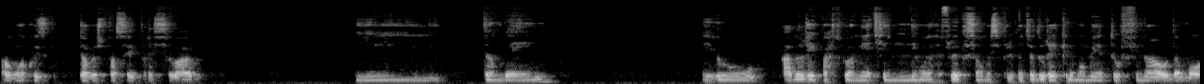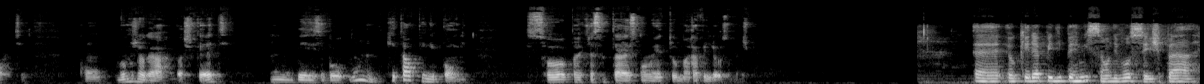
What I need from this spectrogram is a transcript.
Alguma coisa que talvez passe por esse lado. E também eu adorei particularmente, nenhuma reflexão, mas simplesmente adorei aquele momento final da morte. Com vamos jogar basquete, um beisebol, hum, que tal ping-pong? Só para acrescentar esse momento maravilhoso mesmo. É, eu queria pedir permissão de vocês para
